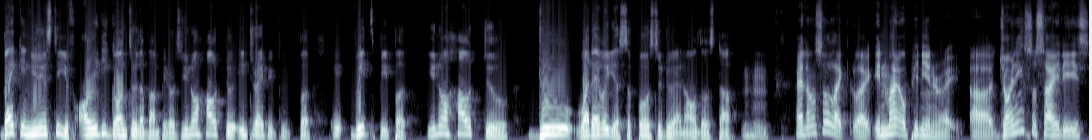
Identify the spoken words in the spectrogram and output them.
back in university you've already gone through the bumpy roads. You know how to interact with people with people. You know how to do whatever you're supposed to do and all those stuff. Hmm And also, like, like in my opinion, right, uh, joining societies,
